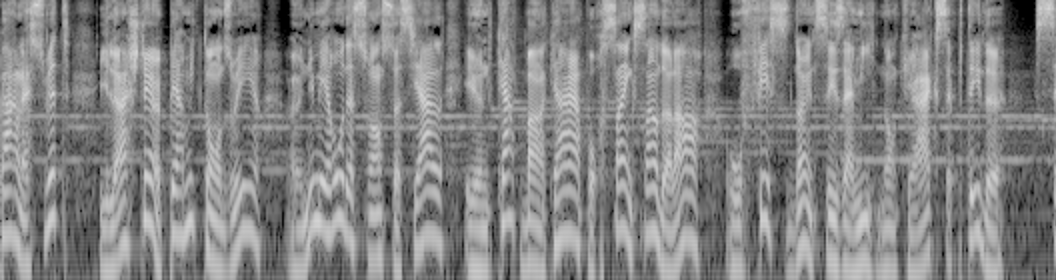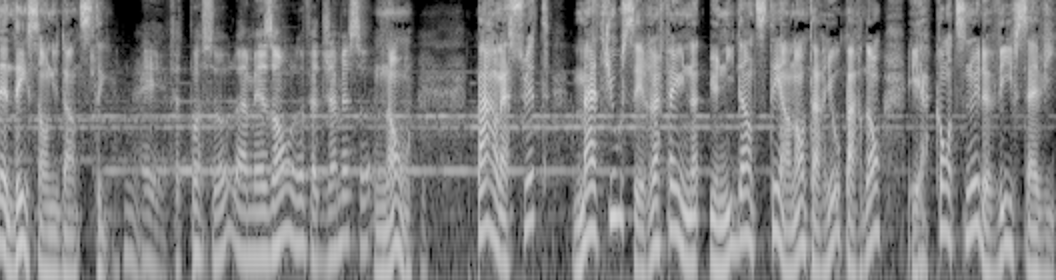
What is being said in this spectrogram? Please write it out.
Par la suite, il a acheté un permis de conduire, un numéro d'assurance sociale et une carte bancaire pour 500 dollars au fils d'un de ses amis. Donc, il a accepté de céder son identité. Hey, faites pas ça. La maison, là, faites jamais ça. Non. Par la suite, Matthew s'est refait une, une identité en Ontario, pardon, et a continué de vivre sa vie,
